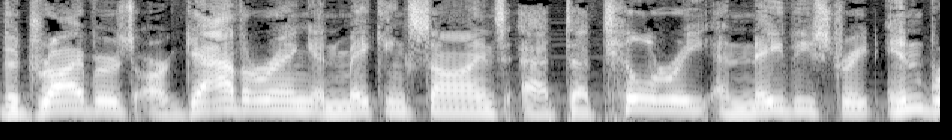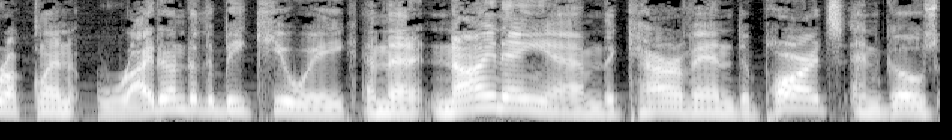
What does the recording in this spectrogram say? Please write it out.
The drivers are gathering and making signs at uh, Tillery and Navy Street in Brooklyn, right under the BQE. And then at 9 a.m., the caravan departs and goes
